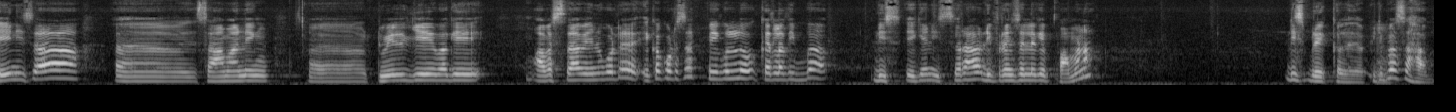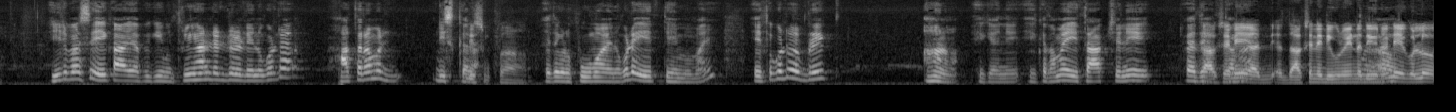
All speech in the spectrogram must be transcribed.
ඒ නිසා අ, සාමාන්‍යයෙන් 12J වගේ අවස්ථාව වෙනකොට එක කොටසක් මේගොල්ලෝ කරලා තිබ්බා. ඩිස් ඒ කියන්නේ ඉස්සරහා ඩිෆරන්ෂල් එකේ පමණක් ඩිස් බ්‍රේක් කළා. පිටිපස්ස හබ්. ඊට පස්සේ ඒක ආයේ අපි කියමු 300 වලට එනකොට හතරම ඩිස් කළා. එතකොට පූමා වෙනකොට ඒත් එහෙමමයි. එතකොට බ්‍රේක් අහනවා. ඒ කියන්නේ ඒක තමයි ඒ තාක්ෂණයේ තාක්ෂණයේ දාක්ෂණය දියුණුවෙන්න දියුණුවෙන්න ඒගොල්ලෝ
